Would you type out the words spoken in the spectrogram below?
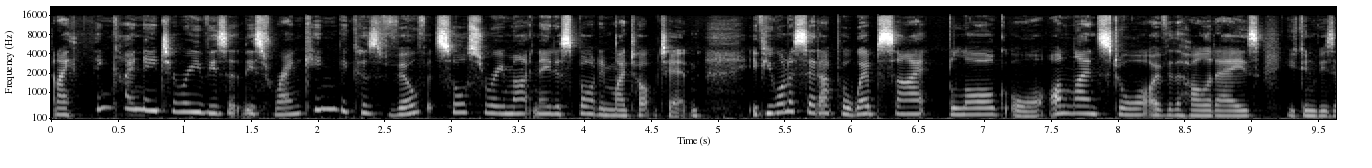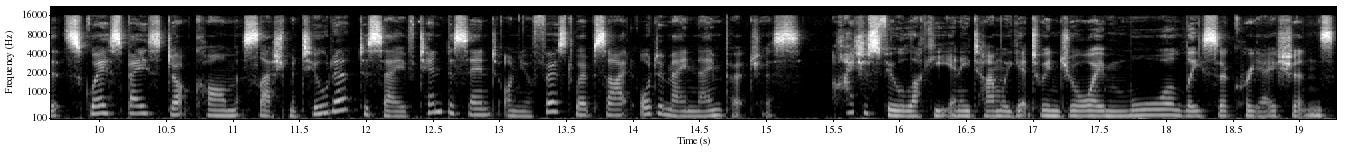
and I think I need to revisit this ranking because Velvet Sorcery might need a spot in my top 10. If you want to set up a website website, blog, or online store over the holidays, you can visit squarespace.com slash Matilda to save 10% on your first website or domain name purchase. I just feel lucky anytime we get to enjoy more Lisa creations.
